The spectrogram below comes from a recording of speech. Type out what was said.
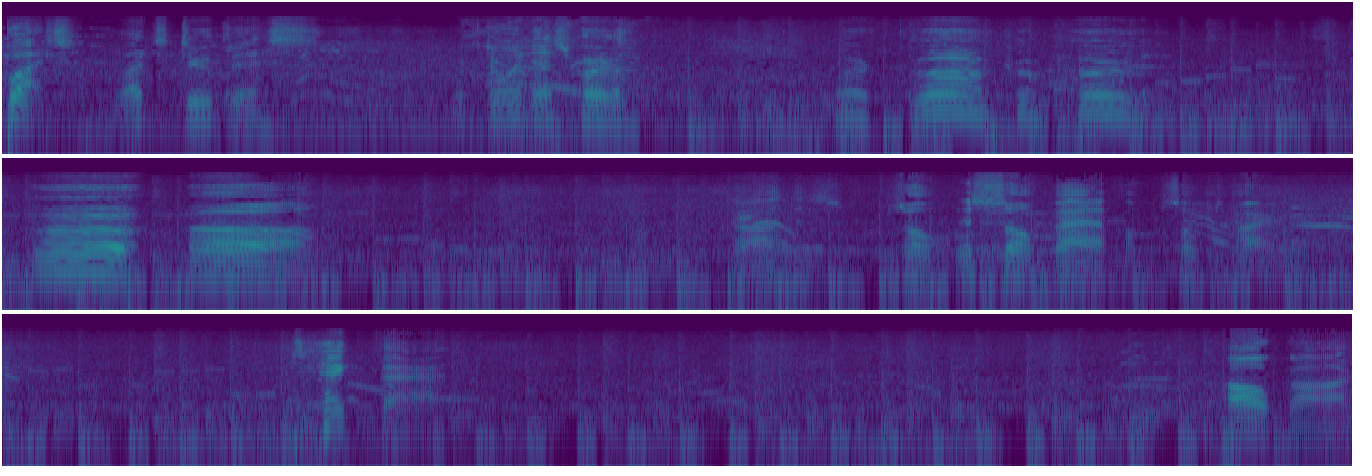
But let's do this. We're doing this for the. we're good For oh. God, this is so this is so bad. I'm so tired. Take that. Oh God.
